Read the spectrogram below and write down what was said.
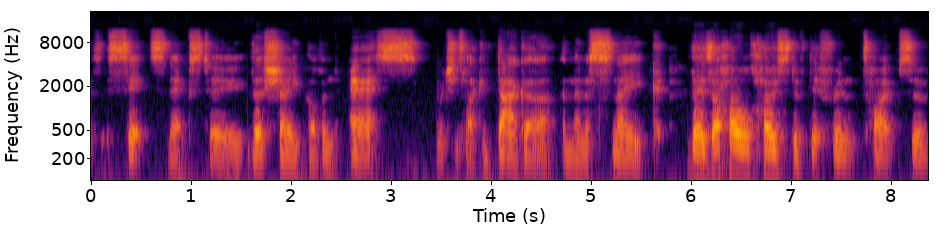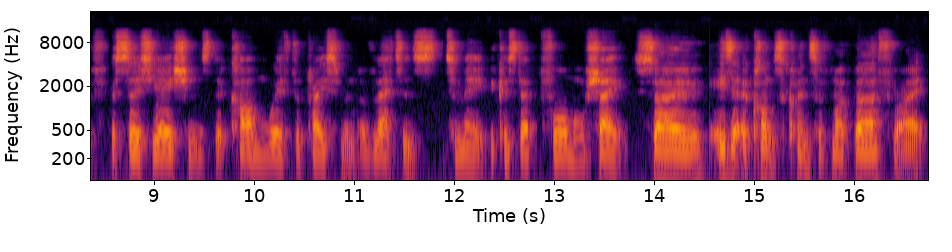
sits next to the shape of an S, which is like a dagger, and then a snake there's a whole host of different types of associations that come with the placement of letters to me because they're formal shape. So, is it a consequence of my birthright?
